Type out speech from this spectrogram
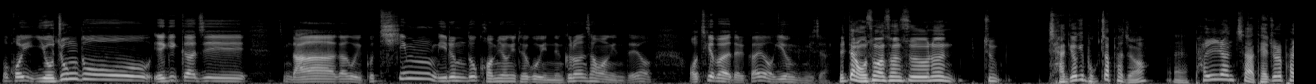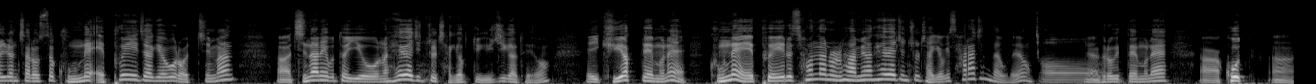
뭐 거의 요 정도 얘기까지 지금 나아가고 있고 팀 이름도 거명이 되고 있는 그런 상황인데요. 어떻게 봐야 될까요, 이영균 기자? 일단 오승환 선수는 좀 자격이 복잡하죠. 네, 8년차 대졸 8년차로서 국내 FA 자격을 얻지만 어, 지난해부터 이어오는 해외 진출 자격도 유지가 돼요. 이 규약 때문에 국내 FA를 선언을 하면 해외 진출 자격이 사라진다고 그래요. 어... 네, 그렇기 때문에 아, 곧 어,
